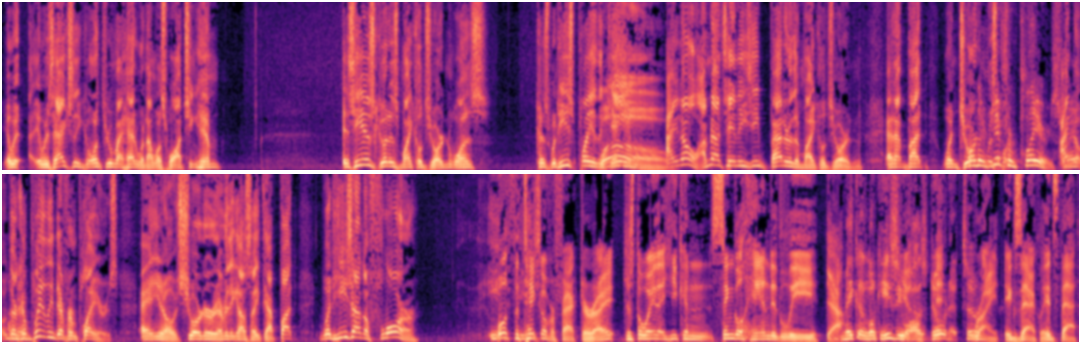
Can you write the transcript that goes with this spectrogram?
It was, it was actually going through my head when I was watching him. Is he as good as Michael Jordan was? Because when he's playing the Whoa. game, I know I'm not saying he's better than Michael Jordan, and I, but when Jordan well, they're was different players, right? I know they're I mean, completely different players, and you know shorter and everything else like that. But when he's on the floor, he, well, it's the takeover factor, right? Just the way that he can single-handedly yeah. make it look easy yeah. while he's doing eh, it too. Right, exactly. It's that.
